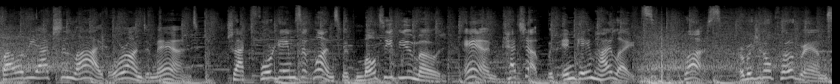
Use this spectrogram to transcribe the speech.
Follow the action live or on demand. Track four games at once with multi view mode and catch up with in game highlights. Plus, original programs,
